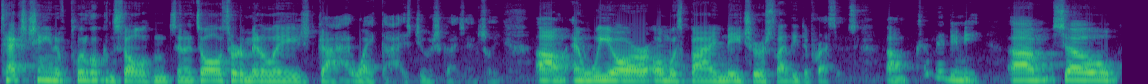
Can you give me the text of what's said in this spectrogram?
text chain of political consultants and it's all sort of middle-aged guy white guys jewish guys actually um, and we are almost by nature slightly depressives um, maybe me um, so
